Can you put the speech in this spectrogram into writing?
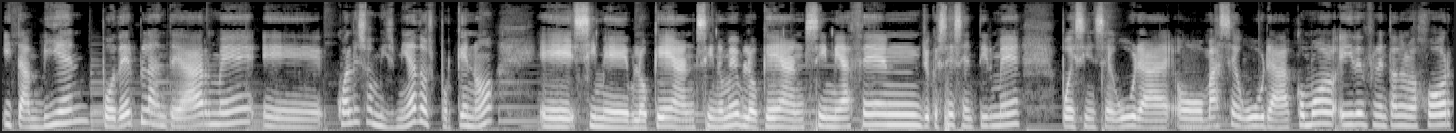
y también poder plantearme eh, cuáles son mis miedos, ¿por qué no? Eh, si me bloquean, si no me bloquean, si me hacen, yo qué sé, sentirme pues insegura o más segura, cómo he ido enfrentando a lo mejor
